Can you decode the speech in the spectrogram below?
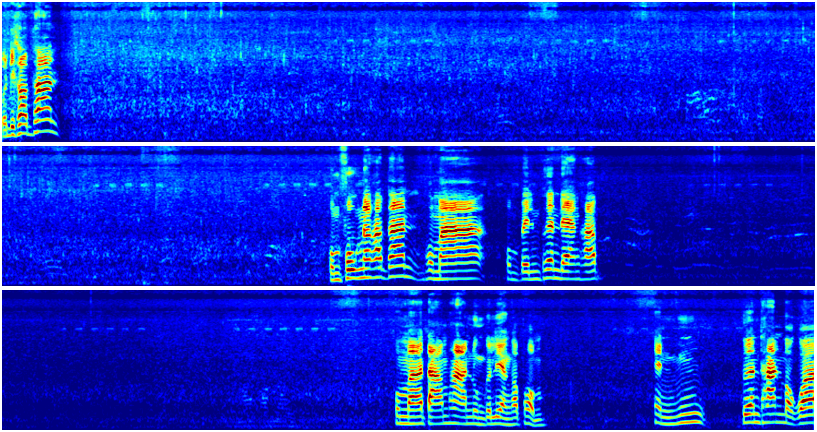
สวัสดีครับท่าน ผมฟุกนะครับท่าน ผมมา ผมเป็นเพื่อนแดงครับ ผมมาตามหาหนุ่มกะเหรี่ยงครับผม เห็นเพื่อนท่านบอกว่า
